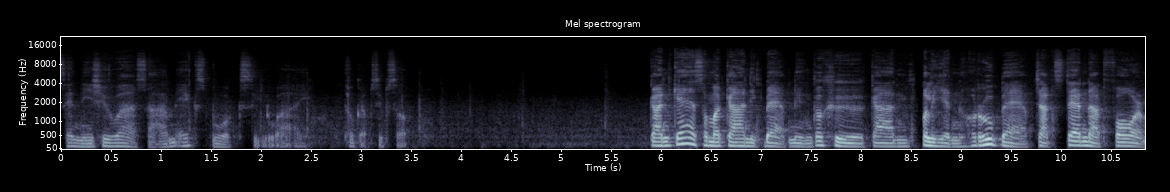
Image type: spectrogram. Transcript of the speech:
เส้นนี้ชื่อว่า 3x บวก 4y เท่ากับ 12 การแก้สมการอีกแบบหนึ่งก็คือการเปลี่ยนรูปแบบจาก standard form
